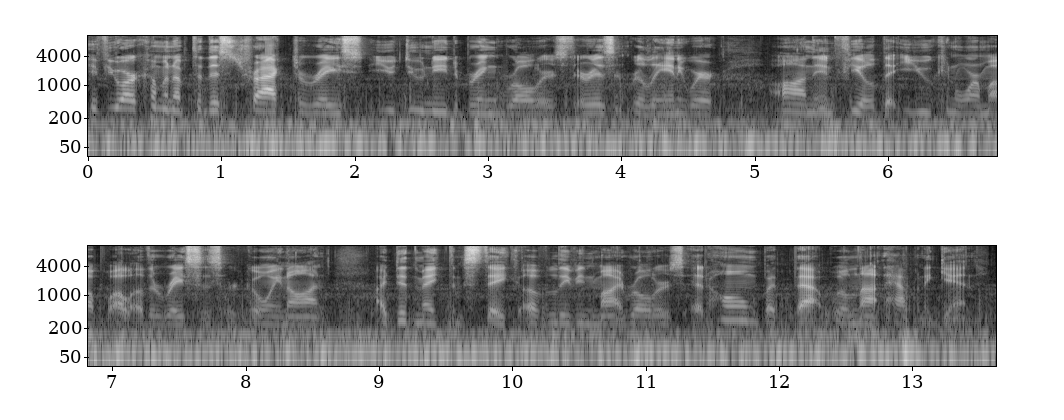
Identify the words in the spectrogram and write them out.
If you are coming up to this track to race, you do need to bring rollers. There isn't really anywhere on the infield that you can warm up while other races are going on. I did make the mistake of leaving my rollers at home, but that will not happen again.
